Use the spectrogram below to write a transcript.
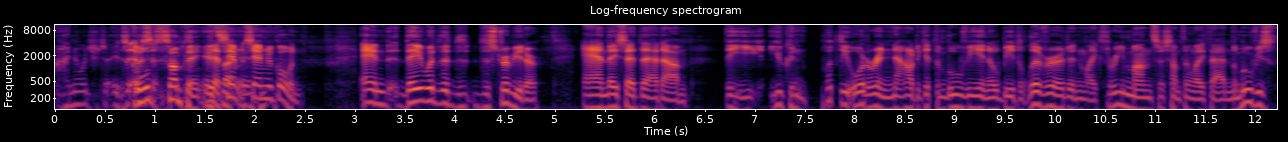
I know what you're t- it's It was- gold something yeah, it's Sam, Samuel Goldwyn, and they were the d- distributor, and they said that um the you can put the order in now to get the movie, and it'll be delivered in like three months or something like that. And the movie's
